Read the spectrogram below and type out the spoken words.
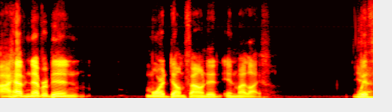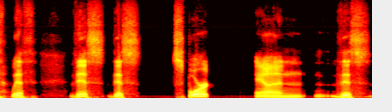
I have never been more dumbfounded in my life. Yeah. with with this this sport and this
